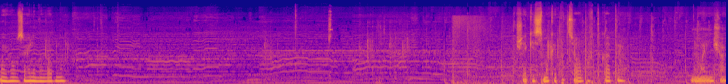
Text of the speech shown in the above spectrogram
Ой, Його взагалі не видно. Ще якісь смаки під цього повтикати. Нема нічого.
